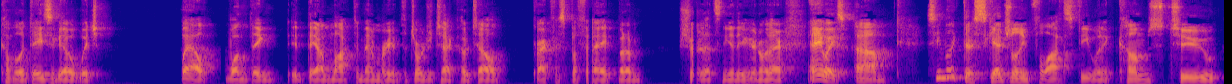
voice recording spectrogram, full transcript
couple of days ago, which, well, one thing it, they unlocked a memory of the Georgia Tech hotel breakfast buffet, but I'm sure that's neither here nor there. Anyways, um, seemed like their scheduling philosophy when it comes to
